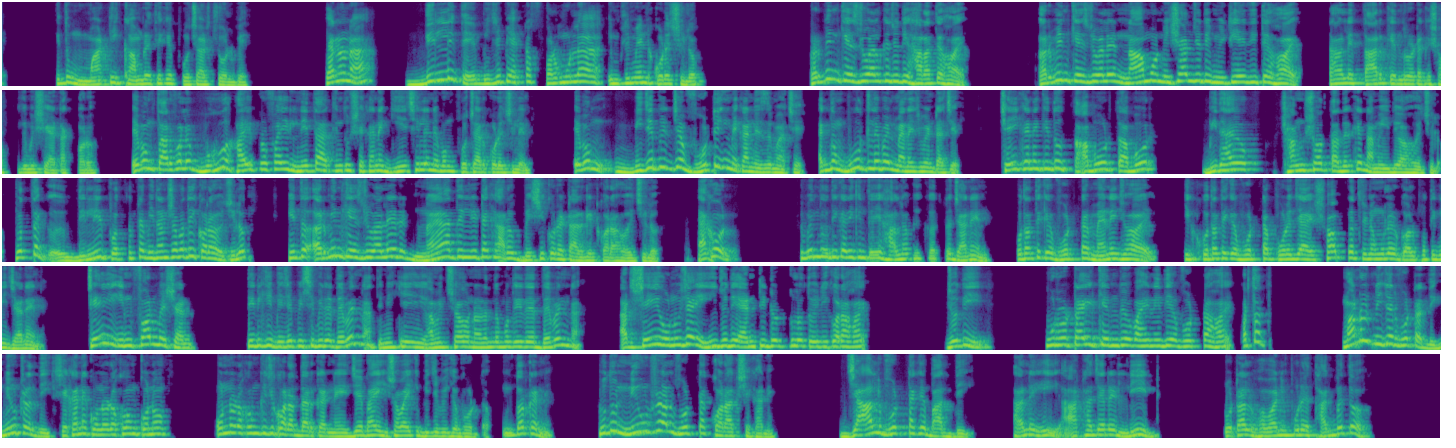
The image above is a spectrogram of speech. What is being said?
কিন্তু মাটি কামড়ে থেকে প্রচার চলবে। কেননা দিল্লিতে বিজেপি একটা ফর্মুলা ইমপ্লিমেন্ট করেছিল। অরবিন্দ কেজরিওয়ালকে যদি হারাতে হয়, অরবিন্দ কেজরিওয়ালের নাম ও নিশান যদি মিটিয়ে দিতে হয়, তাহলে তার কেন্দ্রটাকে সব থেকে বেশি অ্যাটাক করো। এবং তার ফলে বহু হাই প্রোফাইল নেতা কিন্তু সেখানে গিয়েছিলেন এবং প্রচার করেছিলেন। এবং বিজেপির যে ভোটিং মেকানিজম আছে, একদম বুথ লেভেল ম্যানেজমেন্ট আছে, সেইখানে কিন্তু তাবর তাবর বিধায়ক, সাংসদ তাদেরকে নামিয়ে দেওয়া হয়েছিল। প্রত্যেক, দিল্লির প্রত্যেকটা বিধানসভাতেই করা হয়েছিল। কিন্তু অরবিন্দ কেজরিওয়ালের নয়া দিল্লিটাকে আরও বেশি করে টার্গেট করা হয়েছিল। এখন শুভেন্দু অধিকারী কিন্তু এই হাল হকিকতটা জানেন। কোথা থেকে ভোটটা ম্যানেজ হয়, কি কোথা থেকে ভোটটা পড়ে যায়, সবটা তৃণমূলের গল্প তিনি জানেন। সেই ইনফরমেশন তিনি কি বিজেপি শিবিরে দেবেন না? তিনি কি অমিত শাহ নরেন্দ্র মোদীদের দেবেন না? আর সেই অনুযায়ী যদি অ্যান্টিডোটগুলো তৈরি করা হয়, যদি পুরোটাই কেন্দ্রীয় বাহিনী দিয়ে ভোটটা হয়, অর্থাৎ মানুষ নিজের ভোটটার দিক নিউট্রাল দিক, সেখানে কোনো রকম কোনো অন্যরকম কিছু করার দরকার নেই যে, ভাই, সবাইকে বিজেপিকে ভোট দাও। দরকার নেই। শুধু নিউট্রাল ভোটটা করাক সেখানে। জাল ভোটটাকে বাদ দিই। তাহলে এই আট হাজারের লিড টোটাল ভবানীপুরে থাকবে তো?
